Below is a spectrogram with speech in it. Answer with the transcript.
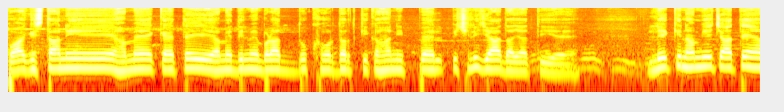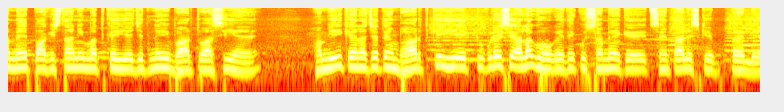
पाकिस्तानी हमें कहते ही हमें दिल में बड़ा दुख और दर्द की कहानी पहल पिछली याद आ जाती है। लेकिन हम ये चाहते हैं, हमें पाकिस्तानी मत कहिए, जितने भी भारतवासी हैं, हम यही कहना चाहते हैं, हम भारत के ही एक टुकड़े से अलग हो गए थे कुछ समय के, सैंतालीस के पहले।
